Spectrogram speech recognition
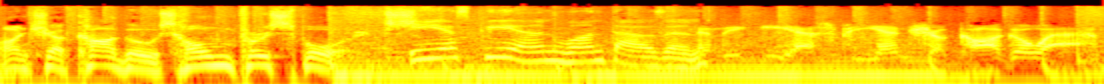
on Chicago's Home for Sports. ESPN 1000 and the ESPN Chicago app.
